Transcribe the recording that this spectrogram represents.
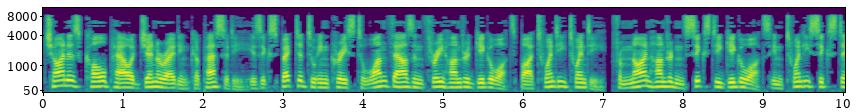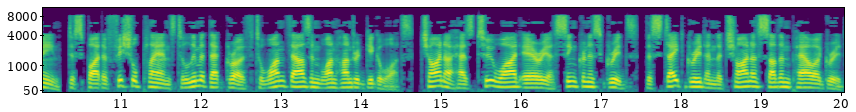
China's coal-powered generating capacity is expected to increase to 1,300 gigawatts by 2020, from 960 gigawatts in 2016. Despite official plans to limit that growth to 1,100 gigawatts, China has two wide-area synchronous grids, the State Grid and the China Southern Power Grid.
